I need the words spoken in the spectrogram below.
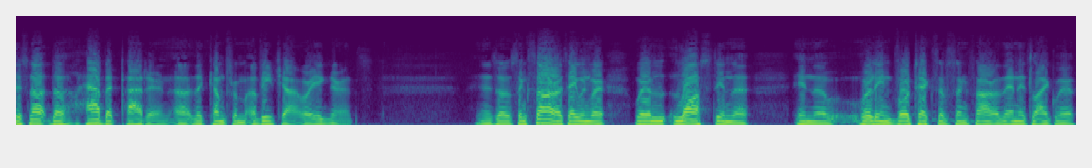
It's not the habit pattern uh, that comes from avijja or ignorance. And so samsara, say when we're we're lost in the in the whirling vortex of samsara, then it's like we're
